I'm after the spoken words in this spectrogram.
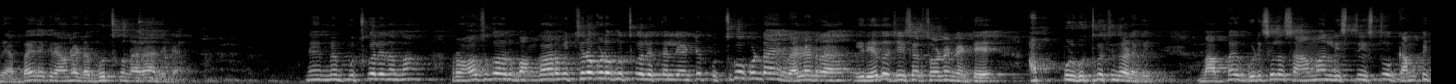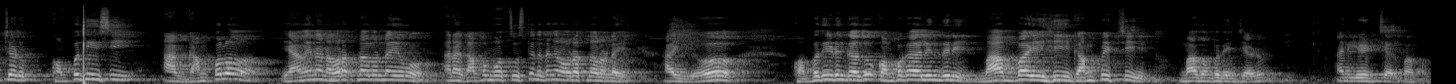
మీ అబ్బాయి దగ్గర ఏమైనా డబ్బు ఉచ్చుకున్నారా? అందుక నేను మేము పుచ్చుకోలేదమ్మా. రాజుగారు బంగారం ఇచ్చినా కూడా పుచ్చుకోలేదు తల్లి అంటే పుచ్చుకోకుండా ఆయన వెళ్ళడరా? మీరు ఏదో చేశారు చూడండి అంటే అప్పుడు గుర్తుకొచ్చింది వాళ్ళకి. మా అబ్బాయి గుడిసెలో సామాన్లు ఇస్తూ ఇస్తూ గంపిచ్చాడు. కొంప తీసి ఆ గంపలో ఏమైనా నవరత్నాలు ఉన్నాయేమో అని ఆ గంప మోత చూస్తే నిజంగా నవరత్నాలు ఉన్నాయి అయ్యో కొంప తీయడం కాదు కొంప కాలిందని. మా అబ్బాయి ఈ గంపిచ్చి మా దుంపదించాడు అని ఏడ్చారు పాపం.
